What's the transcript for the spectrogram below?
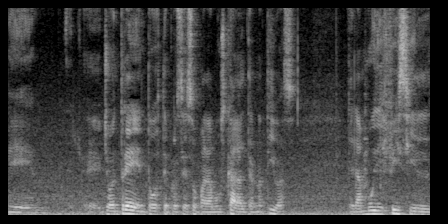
Eh, yo entré en todo este proceso para buscar alternativas. Era muy difícil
